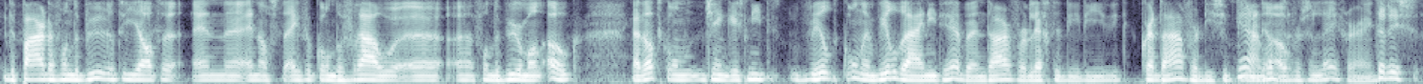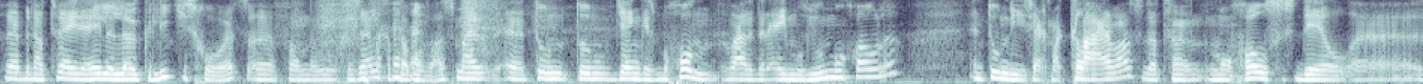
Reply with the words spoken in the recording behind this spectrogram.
de paarden van de buren te jatten en, eh, en als het even kon de vrouw eh, eh, van de buurman ook. Ja, dat kon Genghis niet, wil, kon en wilde hij niet hebben en daarvoor legde hij die, die kadaverdiscipline Ja, over zijn leger heen. Er is, we hebben nou twee hele leuke liedjes gehoord eh, van hoe gezellig het allemaal was. Maar eh, toen, toen Genghis begon, waren er 1 miljoen Mongolen. En toen die zeg maar klaar was, dat zijn Mongoolse deel eh,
